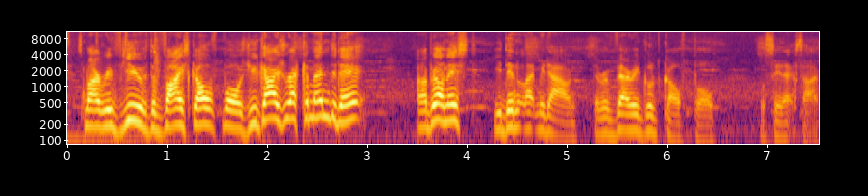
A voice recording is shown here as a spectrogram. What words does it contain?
It's my review of the Vice golf balls. You guys recommended it. And I'll be honest, you didn't let me down. They're a very good golf ball. We'll see you next time.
